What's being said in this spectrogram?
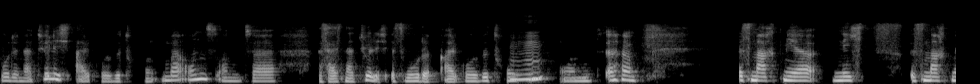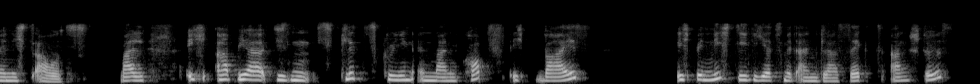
wurde natürlich Alkohol getrunken bei uns und äh, das heißt natürlich, es wurde Alkohol getrunken mhm. und äh, es macht mir nichts, es macht mir nichts aus. Weil ich habe ja diesen Split-Screen in meinem Kopf. Ich weiß, ich bin nicht die, die jetzt mit einem Glas Sekt anstößt,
